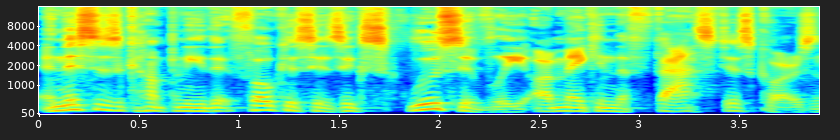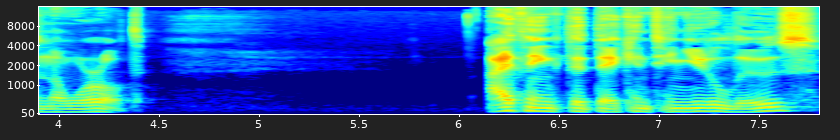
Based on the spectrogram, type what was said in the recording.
And this is a company that focuses exclusively on making the fastest cars in the world. I think that they continue to lose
